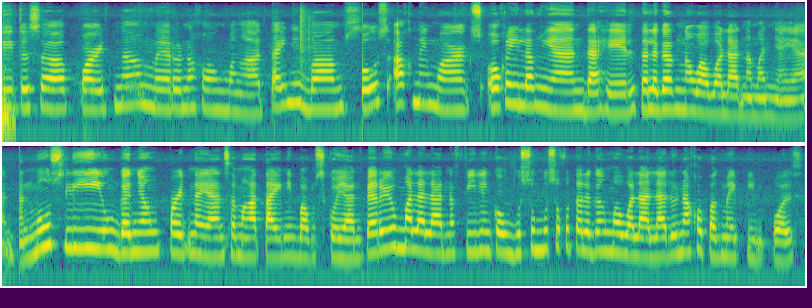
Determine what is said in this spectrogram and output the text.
dito sa part na meron akong mga tiny bumps, post-acne marks, okay lang yan dahil talagang nawawala naman niya yan. And mostly, yung ganyang part na yan, sa mga tiny bumps ko yan. Pero yung malala na feeling ko, gusto-gusto ko talagang mawala, lalo na ako pag may pimples.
